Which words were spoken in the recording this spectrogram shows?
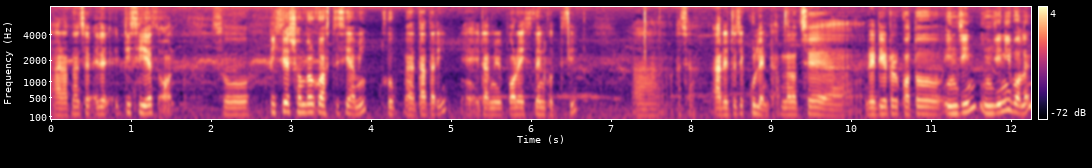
আর আপনার হচ্ছে টিসিএস অন সো পিসিএস সম্পর্ক আসতেছি আমি খুব তাড়াতাড়ি। এটা আমি পরে এক্সপ্লেন করতেছি। আচ্ছা আর এটা হচ্ছে কুলেন্ট আপনার হচ্ছে রেডিয়েটর কত ইঞ্জিন ইঞ্জিনই বলেন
